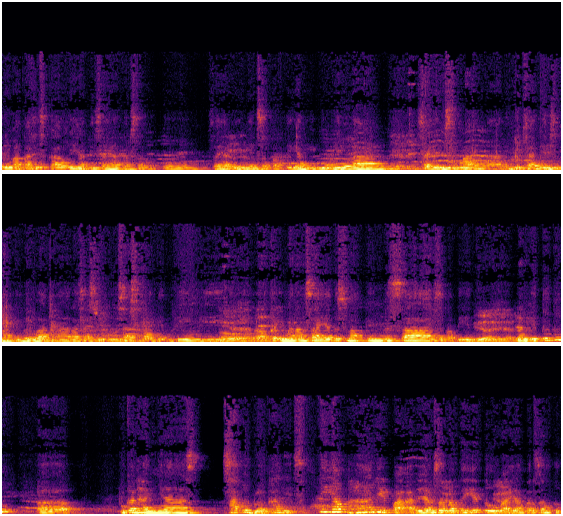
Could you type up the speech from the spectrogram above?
Terima kasih sekali hati saya tersentuh. Saya Iya. ingin seperti yang ibu bilang. Iya. Saya jadi semangat, hidup saya jadi semakin berwarna, rasa syukur saya semakin tinggi, Oh. eh, keimanan saya itu semakin besar seperti itu. Iya, Dan itu tuh eh, bukan hanya satu dua kali, setiap hari Pak ada yang seperti itu. Pak yang tersentuh.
